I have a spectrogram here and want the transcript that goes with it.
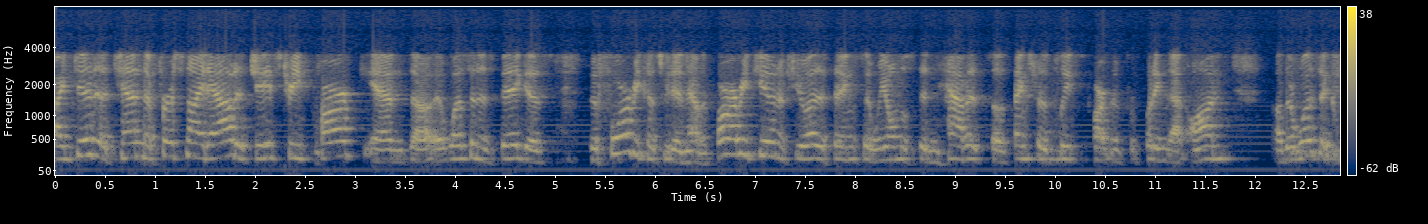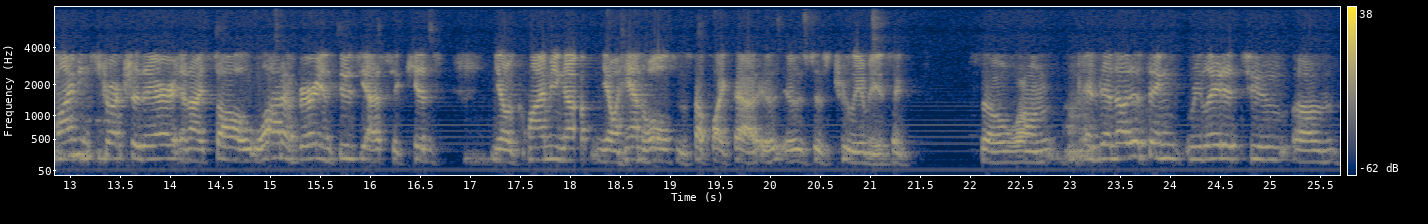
I did attend the first night out at Jade Street Park, and uh, it wasn't as big as before because we didn't have the barbecue and a few other things, and we almost didn't have it. So thanks for the police department for putting that on. Uh, there was a climbing structure there, and I saw a lot of very enthusiastic kids, you know, climbing up, you know, handholds and stuff like that. It, it was just truly amazing. So, um, and then other thing related to um,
